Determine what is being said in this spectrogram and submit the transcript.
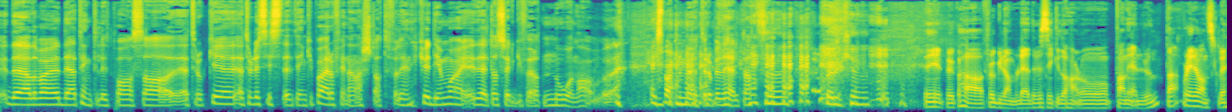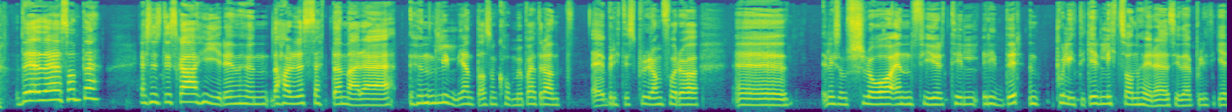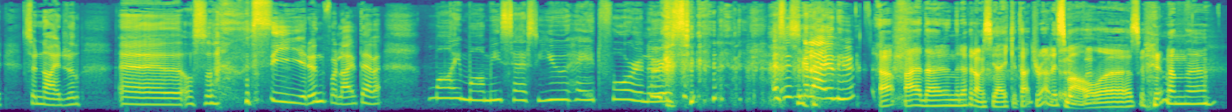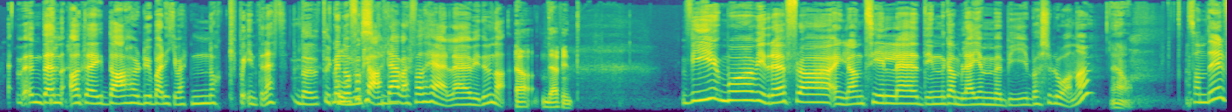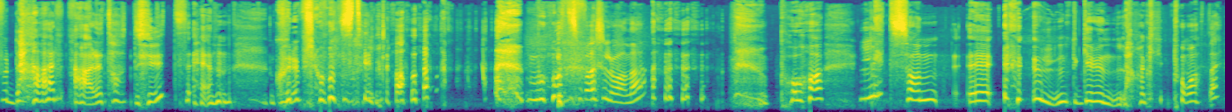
det, det var jo det jeg tenkte litt på. Altså, jeg, tror ikke, jeg tror det siste de tenker på, er å finne en erstatter for Lineker. De må i det hele tatt sørge for at noen av ekspertene møter opp i det hele tatt. Det hjelper jo ikke å ha programleder hvis ikke du har noe panel rundt. Da blir det vanskelig. Det, det er sant, det. Jeg syns de skal hyre inn hun Har dere sett den derre Hun lille jenta som kommer på et eller annet eh, britisk program for å eh, liksom slå en fyr til ridder? En politiker. Litt sånn høyresidepolitiker. Sir Nigel. Eh, og så sier hun på live TV My mommy says you hate foreigners. jeg syns du skal leie en hun. Ja, nei, Det er en referanse jeg ikke tar. Tror det er litt smal, eh, Sofie, men uh... Den, at jeg, da har du bare ikke vært nok på internett. Er Men nå forklarte jeg i hvert fall hele videoen, da. ja, det er fint. Vi må videre fra England til eh, din gamle hjemmeby Barcelona. Ja. Sander, for der er det tatt ut en korrupsjonstiltale mot Barcelona. På litt sånn uh, ullent grunnlag, på en måte.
